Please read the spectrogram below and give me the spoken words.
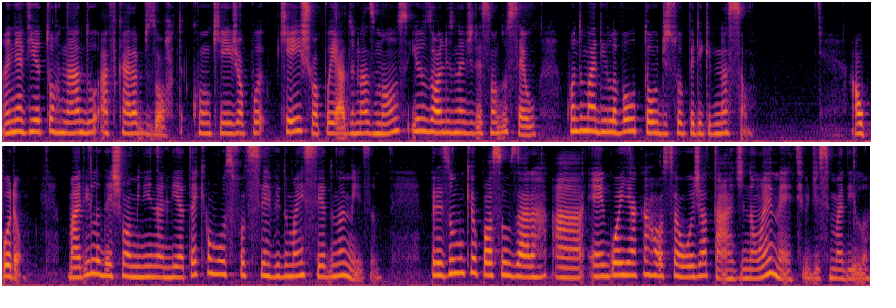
Anne havia tornado a ficar absorta, com o queixo apoiado nas mãos e os olhos na direção do céu, quando Marila voltou de sua peregrinação. Ao porão. Marila deixou a menina ali até que o almoço fosse servido mais cedo na mesa. Presumo que eu possa usar a égua e a carroça hoje à tarde, não é, Matthew? disse Marila.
